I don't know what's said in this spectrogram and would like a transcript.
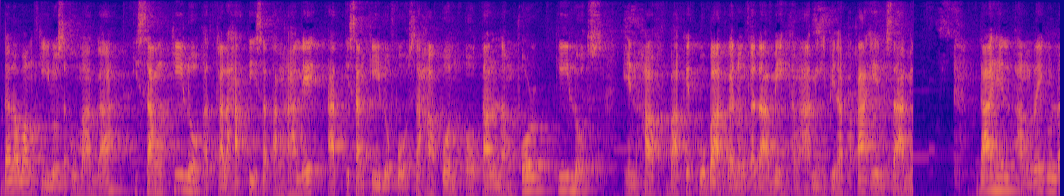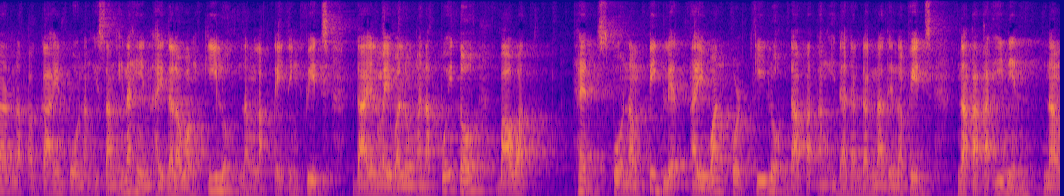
2 kilo sa umaga, 1 kilo at kalahati sa tanghali, at 1 kilo po sa hapon. Total ng 4 kilos in half. Bakit po ba ganun kadami ang aming ipinapakain sa aming dahil ang regular na pagkain po ng isang inahin ay dalawang kilo ng lactating feeds. Dahil may walong anak po ito, bawat heads po ng piglet ay 1/4 kilo dapat ang idadagdag natin na feeds na kakainin ng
